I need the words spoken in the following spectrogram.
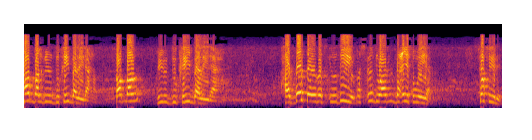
فضل بن الدكين بليناها فضل بن الدكين بليناها حدث المسعودي مسعودي وأن ضعيف ويا. كفير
